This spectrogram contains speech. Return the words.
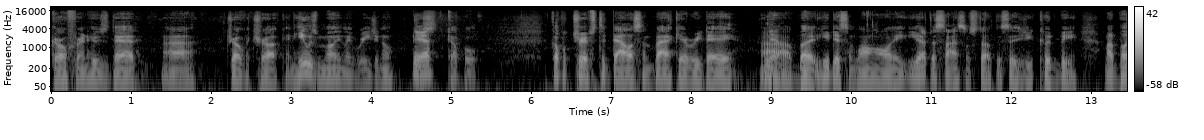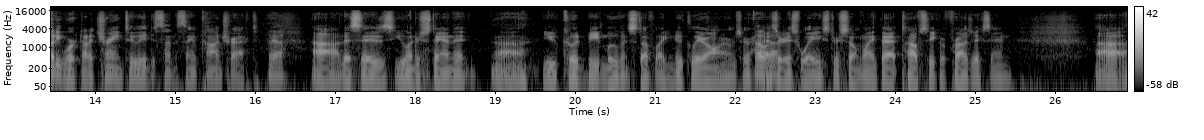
girlfriend whose dad uh, drove a truck, and he was mainly regional. Yeah. Just a couple, couple trips to Dallas and back every day. Uh, Yeah. But he did some long haul, and he, you have to sign some stuff that says you could be. My buddy worked on a train too. He had to sign the same contract yeah, uh, that says you understand that uh, you could be moving stuff like nuclear arms or Oh, wow. hazardous waste or something like that, top secret projects in. Uh,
